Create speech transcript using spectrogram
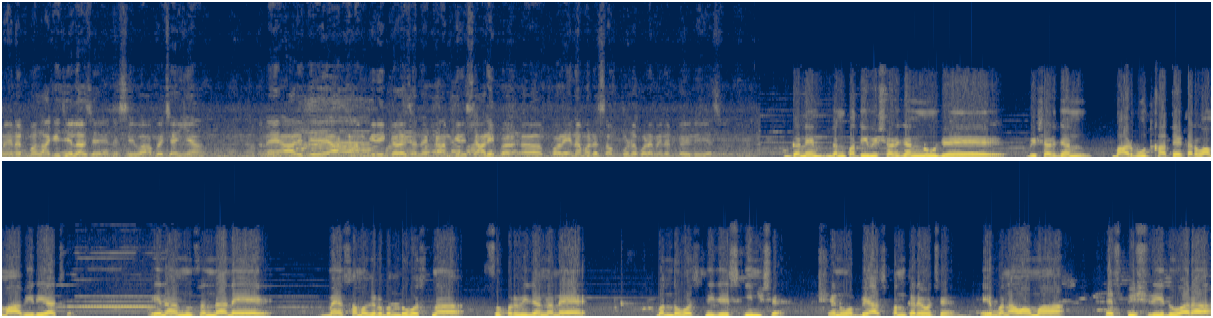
મહેનતમાં લાગી ગયેલા છે અને સેવા આપે છે અહીંયા. અને આ રીતે આ કામગીરી કરે છે અને કામગીરી સારી પણ એના માટે સંપૂર્ણપણે મહેનત કરી રહ્યા છે. ગણે ગણપતિ વિસર્જનનું જે વિસર્જન બાળબૂત ખાતે કરવામાં આવી રહ્યા છે, એના અનુસંધાને મેં સમગ્ર બંદોબસ્તના સુપરવિઝન અને બંદોબસ્તની જે સ્કીમ છે, એનો અભ્યાસ પણ કર્યો છે. એ બનાવવામાં એસપી શ્રી દ્વારા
